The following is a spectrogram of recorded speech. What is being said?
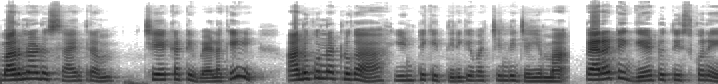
మరునాడు సాయంత్రం చీకటి వేళకి అనుకున్నట్లుగా ఇంటికి తిరిగి వచ్చింది జయమ్మ. పెరటి గేటు తీసుకొని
